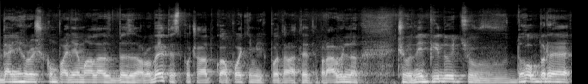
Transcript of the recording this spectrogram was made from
Дані гроші компанія мала би заробити спочатку, а потім їх потратити правильно. Чи вони підуть в добре.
